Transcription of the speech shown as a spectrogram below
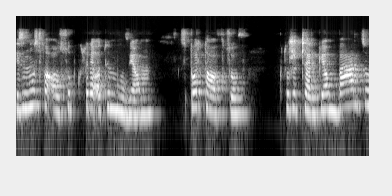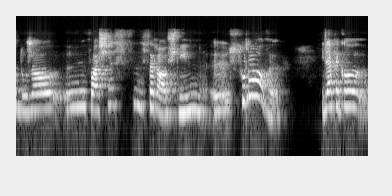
Jest mnóstwo osób, które o tym mówią, sportowców, którzy czerpią bardzo dużo y, właśnie z, roślin y, surowych. I dlatego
